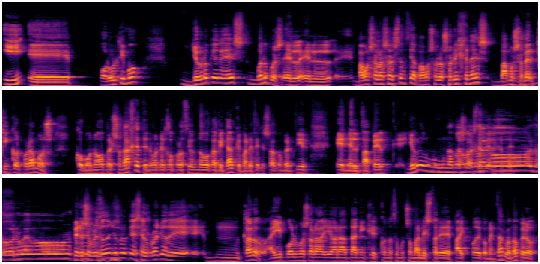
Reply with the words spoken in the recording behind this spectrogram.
Y eh, por último, yo creo que es, bueno, pues el, el, vamos a las esencias, vamos a los orígenes, vamos a ver qué incorporamos como nuevo personaje. Tenemos la incorporación de un nuevo capital que parece que se va a convertir en el papel. Yo creo una nuevo, cosa bastante nuevo. Nuevo, nuevo. Pero sobre todo yo creo que es el rollo de. mm, Claro, ahí volvemos ahora y ahora Dani, que conoce mucho más la historia de Pike, puede comentarlo, ¿no? Pero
